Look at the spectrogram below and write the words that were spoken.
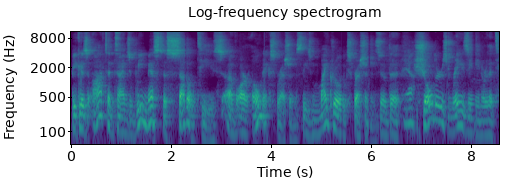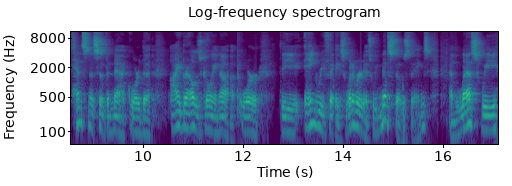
because oftentimes we miss the subtleties of our own expressions, these micro expressions of the yeah. shoulders raising or the tenseness of the neck or the eyebrows going up or the angry face, whatever it is. We miss those things unless we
